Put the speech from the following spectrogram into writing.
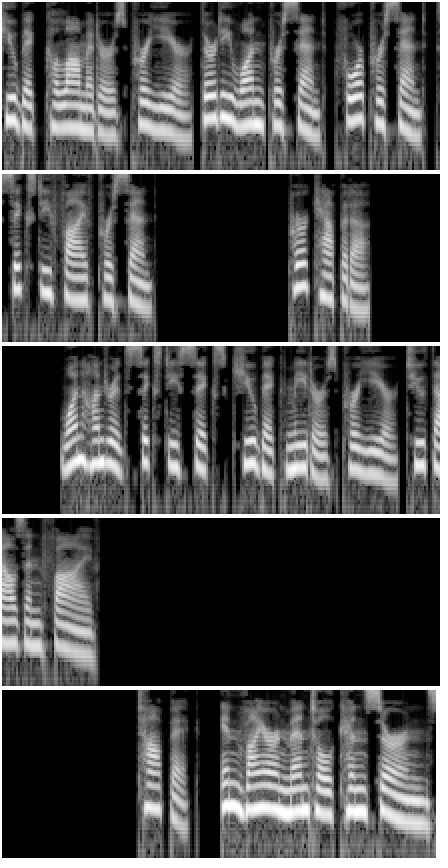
cubic kilometers per year 31% 4% 65% per capita 166 cubic meters per year 2005 topic environmental concerns.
